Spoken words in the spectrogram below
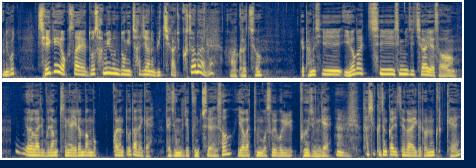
그리고 세계 역사에도 3.1 운동이 차지하는 위치가 아주 크잖아요. 아 그렇죠. 그 당시 이와 같이 식민지 치하에서 여러 가지 무장투쟁이나 이런 방법과는 또 다르게 대중들이 분출해서 이와 같은 모습을 볼- 보여준 게 음. 사실 그 전까지 제가 알기로는 그렇게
